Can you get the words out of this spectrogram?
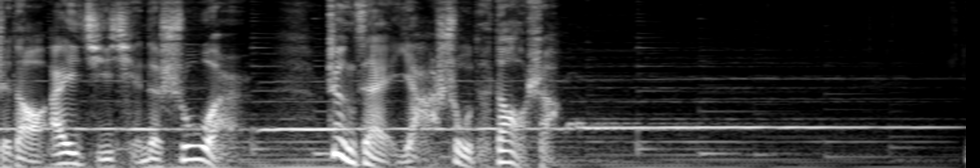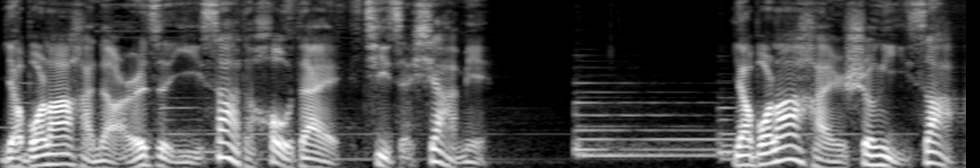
直到埃及前的舒尔，正在亚述的道上。亚伯拉罕的儿子以撒的后代记在下面。亚伯拉罕生以撒，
